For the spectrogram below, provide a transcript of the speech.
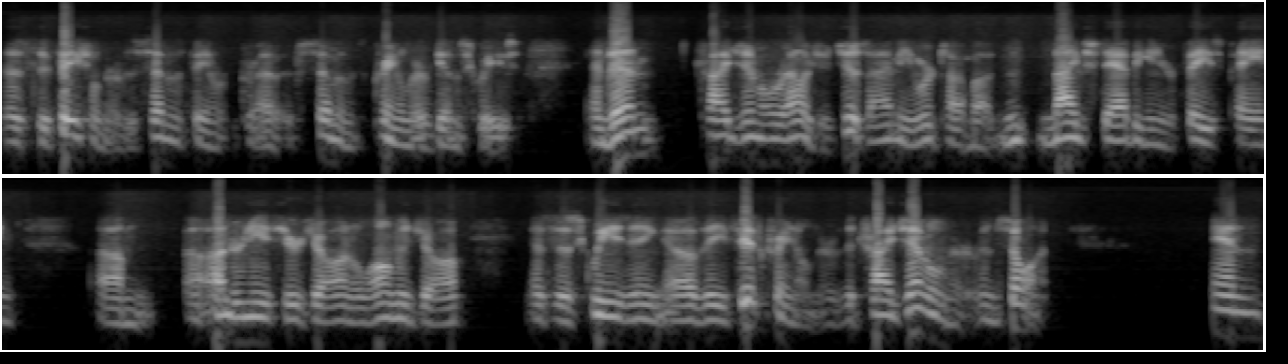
That's the facial nerve, the seventh, uh, seventh cranial nerve getting squeezed. And then trigeminal neuralgia. Just, I mean, we're talking about knife stabbing in your face pain um, uh, underneath your jaw and along the jaw. That's the squeezing of the fifth cranial nerve, the trigeminal nerve, and so on. And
